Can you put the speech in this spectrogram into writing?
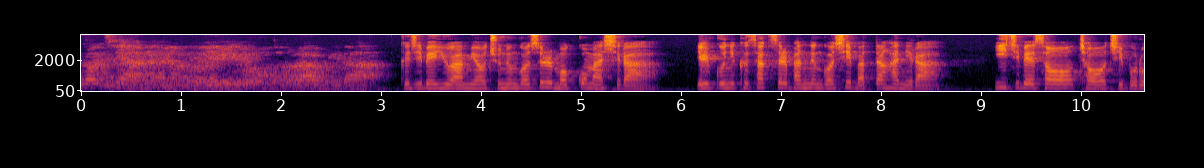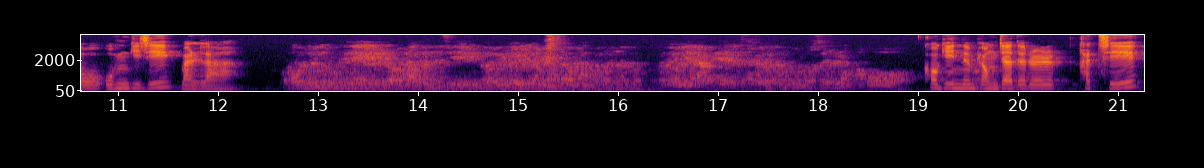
그렇지 않으면 너희에게로 돌아오리라. 그 집에 유하며 주는 것을 먹고 마시라. 일꾼이 그 삭슬 받는 것이 마땅하니라. 이 집에서 저 집으로 옮기지 말라. 거기 있는 병자들을 같이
